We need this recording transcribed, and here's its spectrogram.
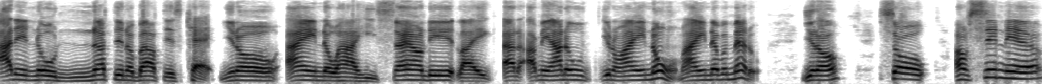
I didn't know nothing about this cat. You know, I ain't know how he sounded. Like I, I mean, I don't, you know, I ain't know him. I ain't never met him. You know, so I'm sitting there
